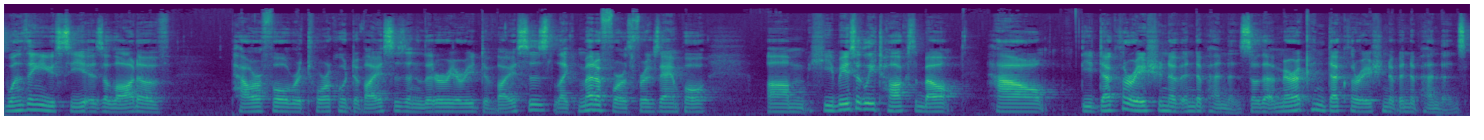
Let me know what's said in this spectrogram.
one thing you see is a lot of powerful rhetorical devices and literary devices, like metaphors. For example, um, he basically talks about how the Declaration of Independence, so the American Declaration of Independence,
